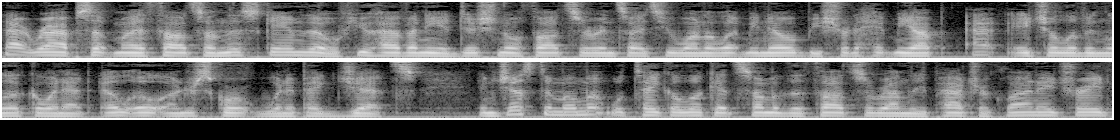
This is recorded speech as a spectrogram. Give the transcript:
That wraps up my thoughts on this game, though. If you have any additional thoughts or insights you want to let me know, be sure to hit me up at HLLivingLoco and at LO underscore Winnipeg Jets. In just a moment, we'll take a look at some of the thoughts around the Patrick Laine trade.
